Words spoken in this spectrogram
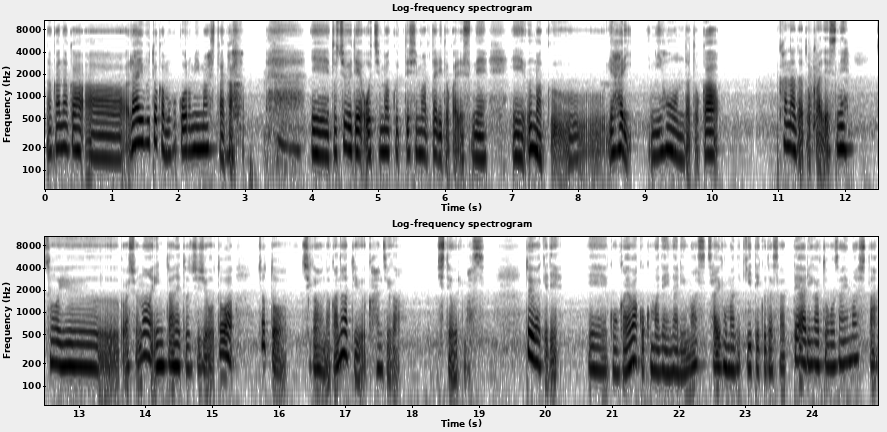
なかなかあライブとかも試みましたが、えー、途中で落ちまくってしまったりとかですね、え、うまく、やはり日本だとか、カナダとかですねそういう場所のインターネット事情とはちょっと違うのかなという感じがしております。というわけで、えー、今回はここまでになります。最後まで聞いてくださってありがとうございました。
